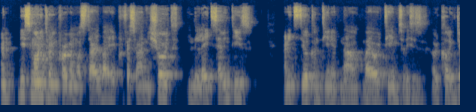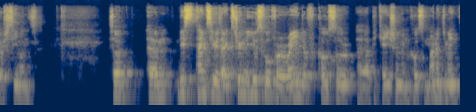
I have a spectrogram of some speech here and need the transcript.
And this monitoring program was started by Professor Andy Short in the late 70s and it's still continued now by our team. So this is our colleague Josh Simmons. So um, these time series are extremely useful for a range of coastal uh, application and coastal management,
